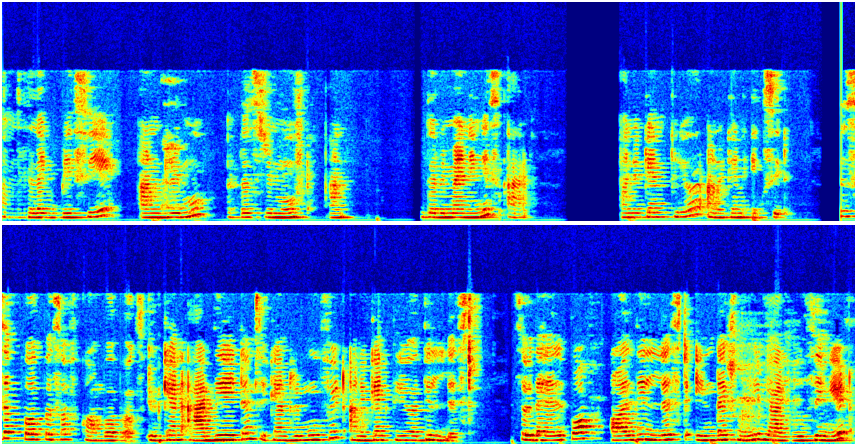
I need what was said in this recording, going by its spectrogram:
I select BCA and remove it is removed and the remaining is add. And you can clear and you can exit this is the purpose of combo box. You can add the items, you can remove it and you can clear the list. So with the help of all the list index only we are using it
